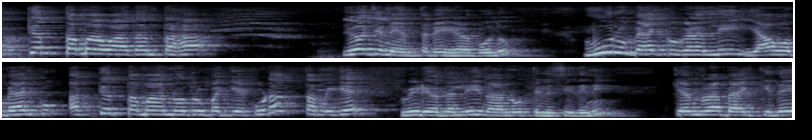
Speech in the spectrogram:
ಅತ್ಯುತ್ತಮವಾದಂತಹ ಯೋಜನೆ ಅಂತಲೇ ಹೇಳ್ಬೋದು. ಮೂರು ಬ್ಯಾಂಕುಗಳಲ್ಲಿ ಯಾವ ಬ್ಯಾಂಕು ಅತ್ಯುತ್ತಮ ಅನ್ನೋದ್ರ ಬಗ್ಗೆ ಕೂಡ ತಮಗೆ ವಿಡಿಯೋದಲ್ಲಿ ನಾನು ತಿಳಿಸಿದ್ದೀನಿ. ಕೆನರಾ ಬ್ಯಾಂಕ್ ಇದೆ,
